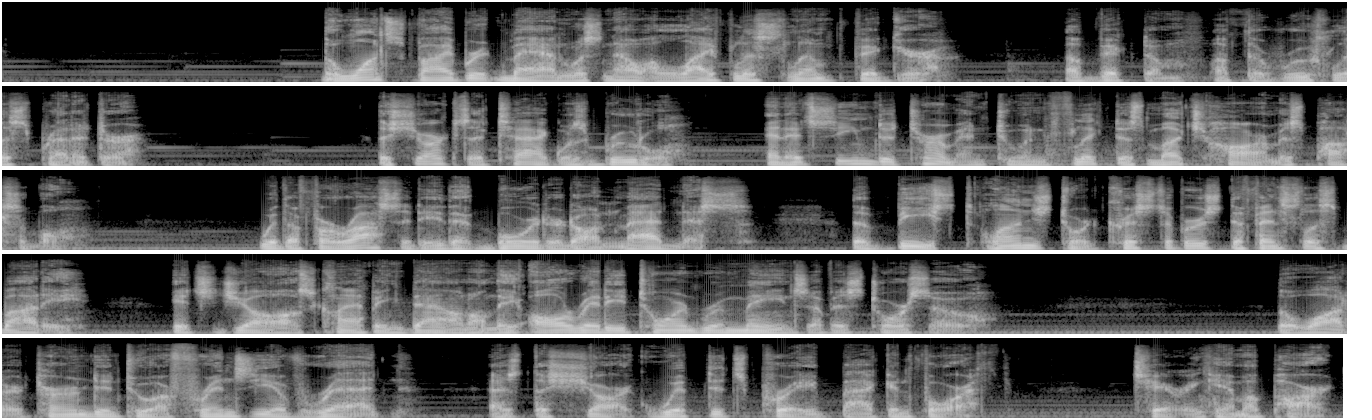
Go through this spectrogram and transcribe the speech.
The once vibrant man was now a lifeless limp figure, a victim of the ruthless predator. The shark's attack was brutal, and it seemed determined to inflict as much harm as possible. With a ferocity that bordered on madness, the beast lunged toward Christopher's defenseless body, its jaws clamping down on the already torn remains of his torso. The water turned into a frenzy of red as the shark whipped its prey back and forth, tearing him apart.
